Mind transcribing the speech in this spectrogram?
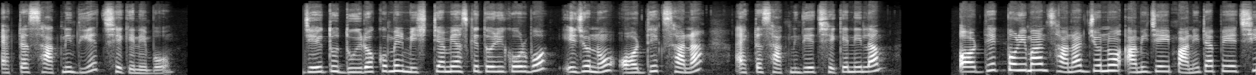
একটা ছাকনি দিয়ে ছেঁকে নেব। যেহেতু দুই রকমের মিষ্টি আমি আজকে তৈরি করব, এজন্য অর্ধেক সানা একটা ছাকনি দিয়ে ছেঁকে নিলাম। অর্ধেক পরিমাণ ছানার জন্য আমি যেই পানিটা পেয়েছি,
